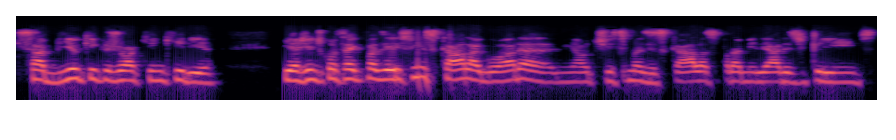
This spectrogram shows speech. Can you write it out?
sabia o que, que o Joaquim queria. E a gente consegue fazer isso em escala agora, em altíssimas escalas, para milhares de clientes.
